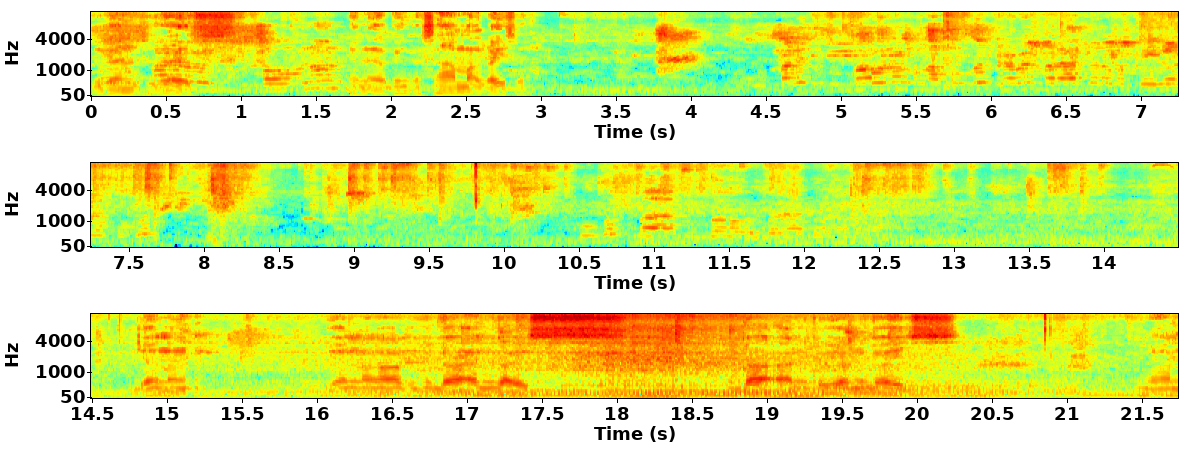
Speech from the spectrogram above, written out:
yan guys yan ang aking kasama guys oh. Palit yung bawo ng mga pugot, pero man barato na magkilo ng pugot. Pugot ba, bawo, barato na mga. yan ang yan ang aking higaan guys. Higaan ko yan guys. Yan.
